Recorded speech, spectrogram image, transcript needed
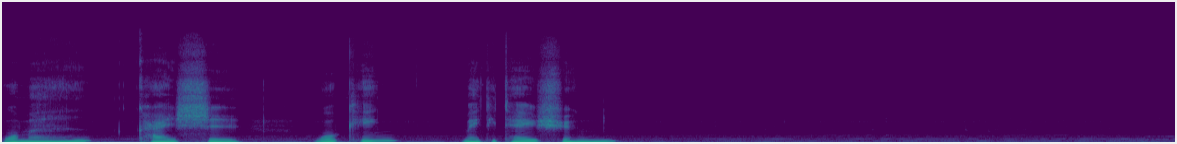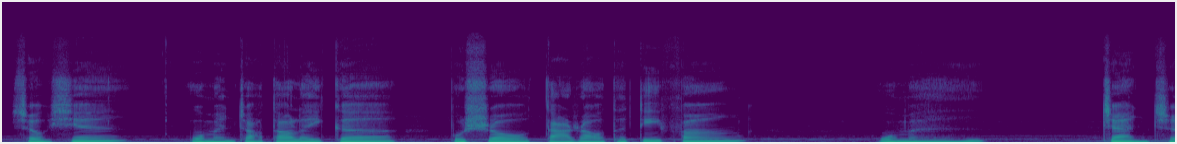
我们开始 walking meditation。首先，我们找到了一个不受打扰的地方，我们。站着，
